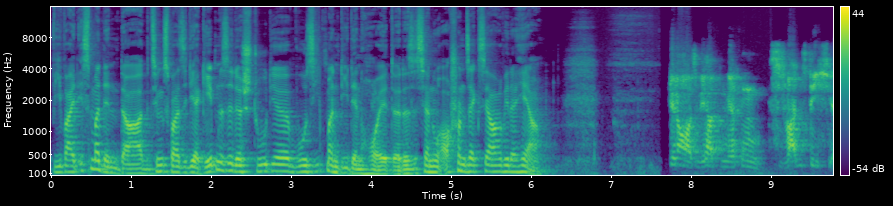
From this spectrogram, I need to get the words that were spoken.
wie weit ist man denn da, beziehungsweise die Ergebnisse der Studie, wo sieht man die denn heute? Das ist ja nur auch schon sechs Jahre wieder her. Genau, also wir hatten, wir hatten 20 äh,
